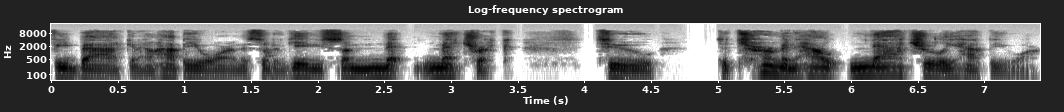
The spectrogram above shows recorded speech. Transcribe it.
feedback and how happy you are, and they sort of gave you some met- metric to determine how naturally happy you are,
